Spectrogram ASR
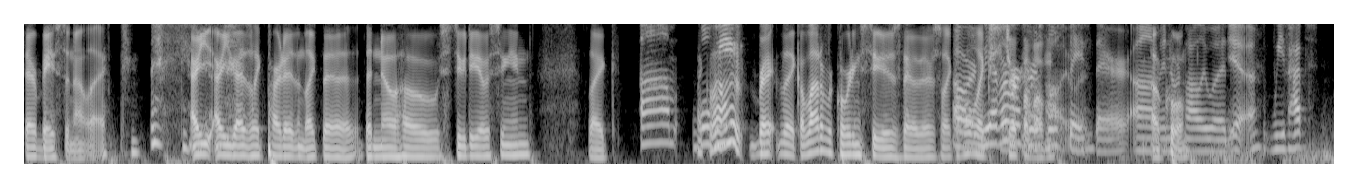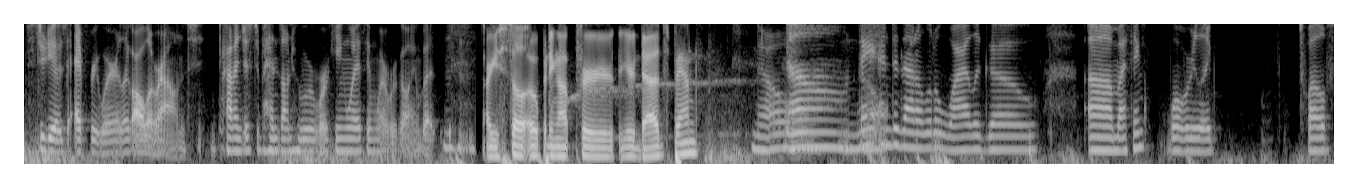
they're based in LA." are you are you guys like part of like the the NoHo studio scene? Like, Um, like well, a lot we of, like a lot of recording studios there. There's like a whole we like we have a strip of rehearsal them. space there um, Oh, in cool. North Hollywood. Yeah. we have s- studios everywhere, like all around. Kind of just depends on who we're working with and where we're going. But Are you still opening up for your dad's band? no. no, they ended that a little while ago. Um, I think what were we like 12,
